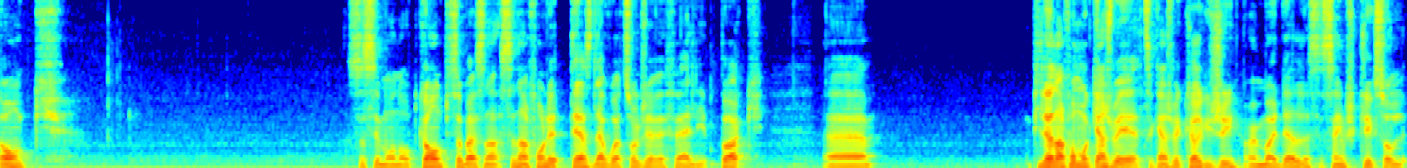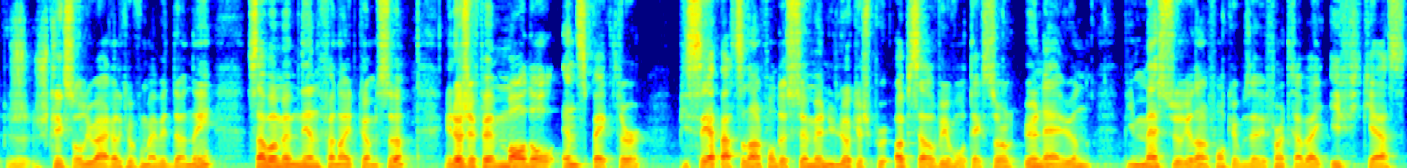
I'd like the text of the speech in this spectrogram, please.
Donc, ça c'est mon autre compte. Puis ça, ben, c'est dans, le fond le test de la voiture que j'avais fait à l'époque. Euh, puis là, dans le fond, moi, quand je vais, quand je vais corriger un modèle, c'est simple, je clique sur, l'URL que vous m'avez donné. Ça va m'amener une fenêtre comme ça. Et là, je fais Model Inspector. Puis c'est à partir, dans le fond, de ce menu-là que je peux observer vos textures une à une. Puis m'assurer, dans le fond, que vous avez fait un travail efficace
